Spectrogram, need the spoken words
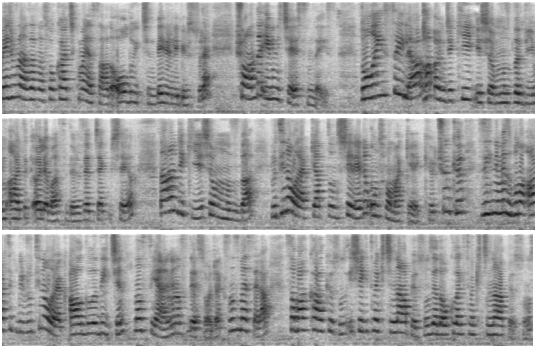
Mecburen zaten sokağa çıkma yasağı da olduğu için belirli bir süre şu anda evin içerisindeyiz. Dolayısıyla daha önceki yaşamımızda diyeyim artık öyle bahsediyoruz yapacak bir şey yok. Daha önceki yaşamımızda rutin olarak yaptığımız şeyleri de unutmamak gerekiyor. Çünkü zihnimiz bunu artık bir rutin olarak algıladığı için nasıl yani nasıl diye soracaksınız. Mesela sabah kalkıyorsunuz işe gitmek için ne yapıyorsunuz ya da okula gitmek için ne yapıyorsunuz?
